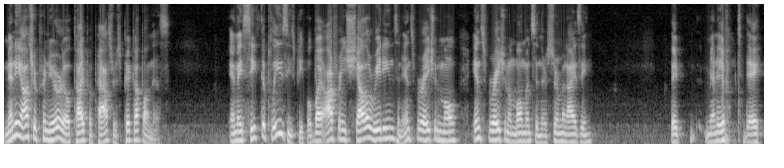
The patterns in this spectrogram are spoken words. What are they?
Many entrepreneurial type of pastors pick up on this. And they seek to please these people by offering shallow readings and inspirational inspirational moments in their sermonizing. They many of them today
